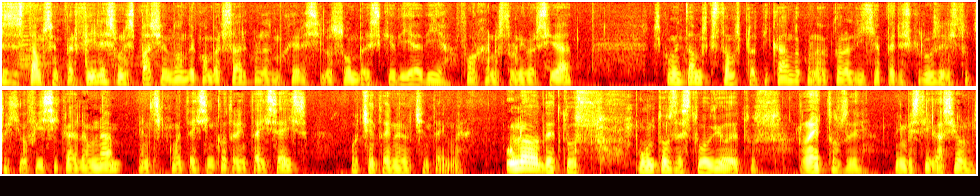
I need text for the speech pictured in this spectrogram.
Noches, estamos en Perfiles, un espacio en donde conversar con las mujeres y los hombres que día a día forjan nuestra universidad. Les comentamos que estamos platicando con la doctora Ligia Pérez Cruz del Instituto de Geofísica de la UNAM en 5536-8989. Uno de tus puntos de estudio, de tus retos de investigación,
